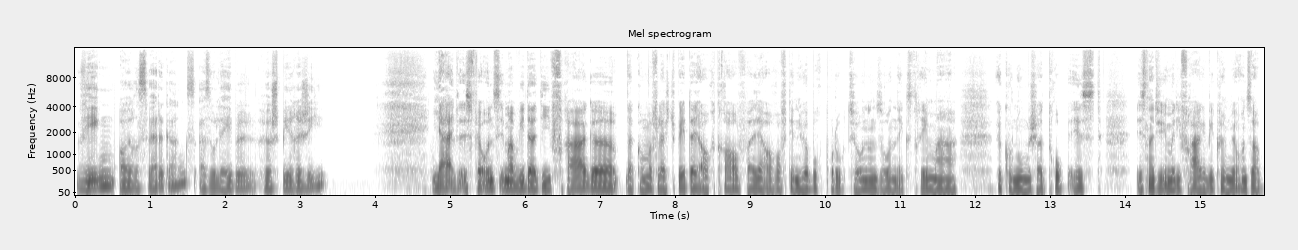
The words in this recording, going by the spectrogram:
Wegen eures Werdegangs, also Label, Hörspielregie? Ja, das ist für uns immer wieder die Frage, da kommen wir vielleicht später ja auch drauf, weil ja auch auf den Hörbuchproduktionen so ein extremer ökonomischer Druck ist, ist natürlich immer die Frage, wie können wir unser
